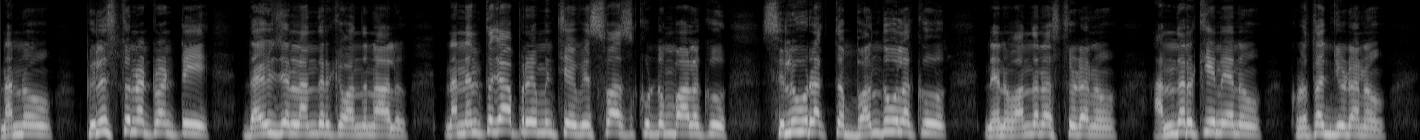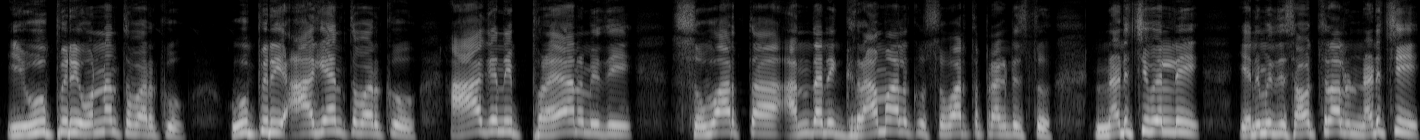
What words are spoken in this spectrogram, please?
నన్ను పిలుస్తున్నటువంటి దైవజనులందరికీ వందనాలు. నన్ను ఎంతగా ప్రేమించే విశ్వాస కుటుంబాలకు సిలువు రక్త బంధువులకు నేను వందనస్తుడను. అందరికీ నేను కృతజ్ఞుడను. ఈ ఊపిరి ఉన్నంత వరకు ఊపిరి ఆగేంత వరకు ఆగని ప్రయాణం ఇది. సువార్త అందని గ్రామాలకు సువార్త ప్రకటిస్తూ నడిచి వెళ్ళి ఎనిమిది సంవత్సరాలు నడిచి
